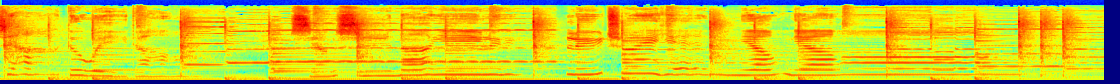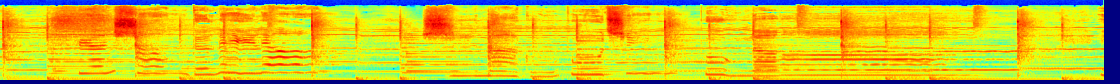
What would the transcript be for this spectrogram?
家的味道，像是那一缕缕炊烟袅袅。人生的力量，是那股不屈不挠。一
